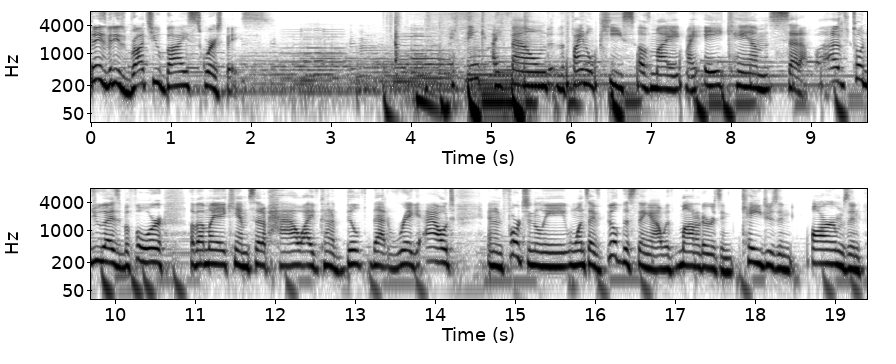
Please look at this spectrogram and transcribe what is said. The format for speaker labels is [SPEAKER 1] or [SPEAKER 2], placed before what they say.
[SPEAKER 1] Today's video is brought to you by Squarespace. I think I found the final piece of my, my A-cam setup. I've told you guys before about my A-cam setup, how I've kind of built that rig out. And unfortunately, once I've built this thing out with monitors and cages and arms and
